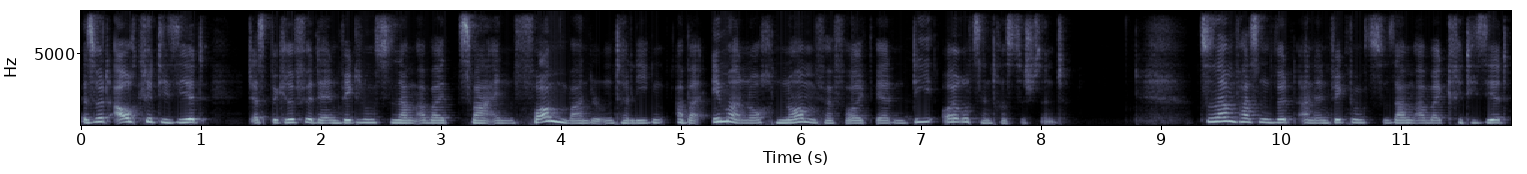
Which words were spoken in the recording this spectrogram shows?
Es wird auch kritisiert, dass Begriffe der Entwicklungszusammenarbeit zwar einem Formenwandel unterliegen, aber immer noch Normen verfolgt werden, die eurozentristisch sind. Zusammenfassend wird an Entwicklungszusammenarbeit kritisiert,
